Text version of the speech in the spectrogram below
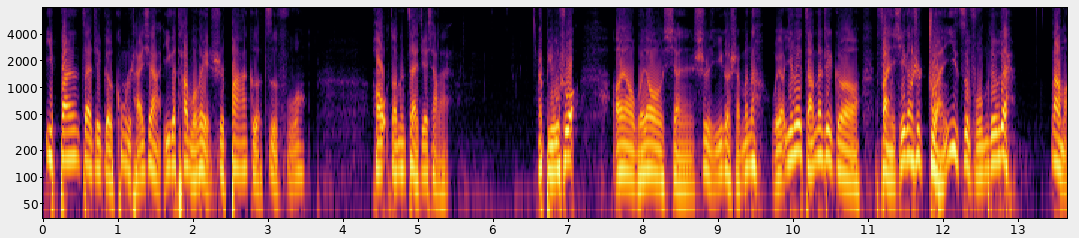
一般在这个控制台下，一个 table 位是八个字符。好，咱们再接下来啊，比如说，哎呀，我要显示一个什么呢？我要，因为咱们这个反斜杠是转义字符嘛，对不对？那么，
